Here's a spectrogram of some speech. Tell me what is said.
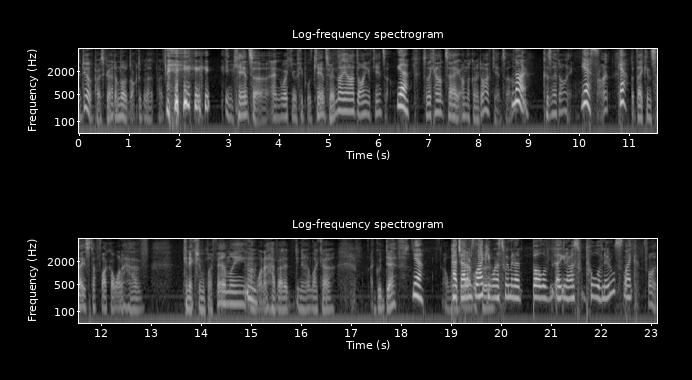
I do have a postgrad. I'm not a doctor, but I have a postgrad in cancer and working with people with cancer, and they are dying of cancer. Yeah. So they can't say I'm not going to die of cancer. No. because they're dying. Yes. Right. Yeah. But they can say stuff like I want to have connection with my family. I Hmm. want to have a you know like a a good death. Yeah. Patch Adams like to- you want to swim in a bowl of uh, you know a pool of noodles like fine.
